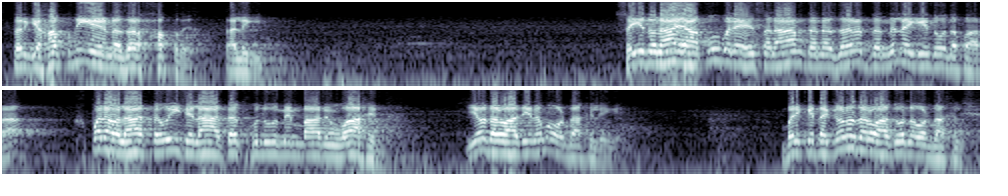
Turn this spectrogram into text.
سترګې حق دی نظر حق دی دا لګي سیدنا یعقوب علیه السلام د نظر د نه لګېدو د پاره خپل اولاد ته وی چې لا تدخلوا من باب واحد یو دروازې نه مور داخليږي بلکې د ګڼو دروازو نه ور داخل شي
